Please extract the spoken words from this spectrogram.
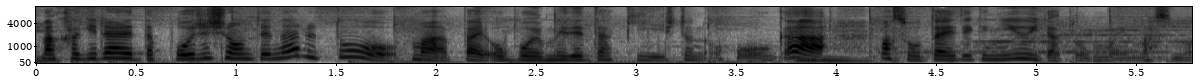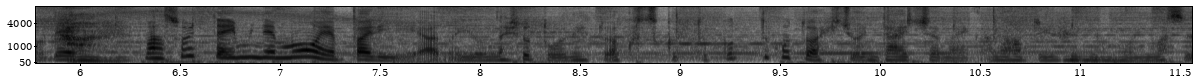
まあ、限られたポジションってなると、まあ、やっぱり覚えめでたき人の方が、うん。まあ、相対的に優位だと思いますので、はい。まあ、そういった意味でもやっぱりあのいろんな人とネットワーク作っておくってことは非常に大事じゃないかなというふうに思います。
